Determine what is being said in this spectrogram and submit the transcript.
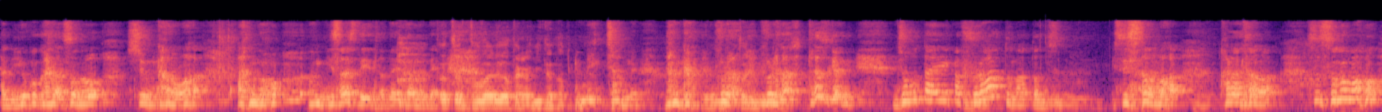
あの横からその瞬間はあの 見させていただいたので。だっちゃん隣だったから見てたもんめっちゃめなんかフラ本当にびっくりフラ確かに状態がフラッとなったんですよ、石井さんは体が。そそのまま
